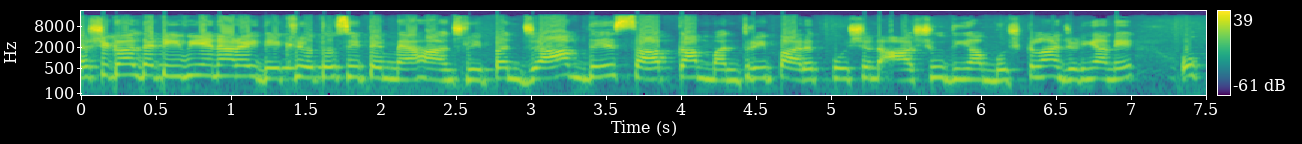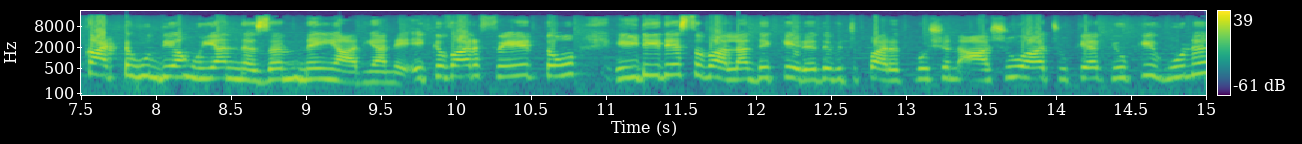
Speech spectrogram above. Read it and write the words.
ਸਤਿ ਸ਼੍ਰੀ ਅਕਾਲ ਦਾ ਟੀਵੀ ਐਨਆਰਆਈ ਦੇਖ ਰਹੇ ਹੋ ਤੁਸੀਂ ਤੇ ਮੈਂ ਹਾਂ ਅੰਜਲੀ। ਪੰਜਾਬ ਦੇ ਸਾਬਕਾ ਮੰਤਰੀ ਭਾਰਤ ਭੂਸ਼ਣ ਆਸ਼ੂ ਦੀਆਂ ਮੁਸ਼ਕਲਾਂ ਜਿਹੜੀਆਂ ਨੇ, ਉਹ ਘੱਟ ਹੁੰਦੀਆਂ ਹੋਈਆਂ ਨਜ਼ਰ ਨਹੀਂ ਆ ਰਹੀਆਂ ਨੇ। ਇੱਕ ਵਾਰ ਫੇਰ ਤੋਂ ਈਡੀ ਦੇ ਸਵਾਲਾਂ ਦੇ ਘੇਰੇ ਦੇ ਵਿੱਚ ਭਾਰਤ ਭੂਸ਼ਣ ਆਸ਼ੂ ਆ ਚੁੱਕਿਆ, ਕਿਉਂਕਿ ਹੁਣ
